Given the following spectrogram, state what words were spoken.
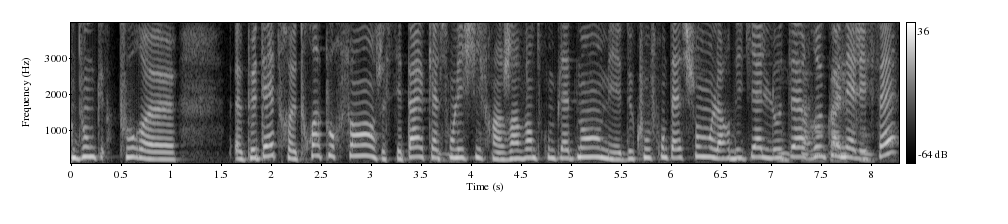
donc pour peut-être 3%, je sais pas quels sont les chiffres, hein, j'invente complètement, mais de confrontations lors desquelles l'auteur reconnaît les faits,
